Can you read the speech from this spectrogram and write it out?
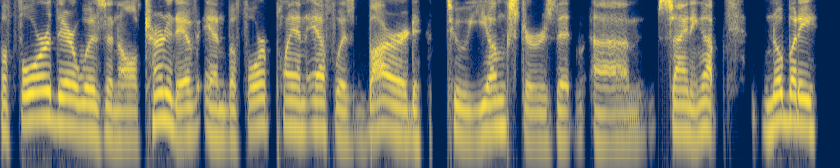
before there was an alternative and before Plan F was barred to youngsters that um, signing up, nobody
